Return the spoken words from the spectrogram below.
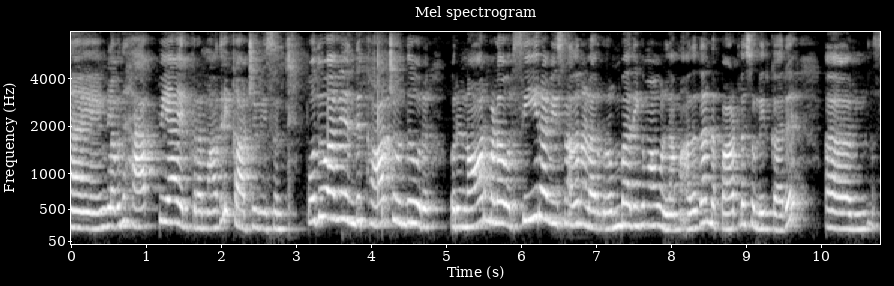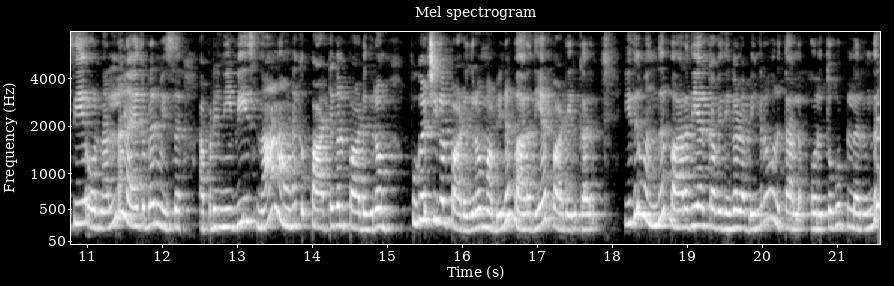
நான் எங்களை வந்து ஹாப்பியாக இருக்கிற மாதிரி காற்று வீசு. பொதுவாகவே வந்து காற்று வந்து ஒரு ஒரு நார்மலாக ஒரு சீராக வீசினா தான் நல்லாயிருக்கும். ரொம்ப அதிகமாகவும் இல்லாமல் அதை தான் இந்த பாட்டில் சொல்லியிருக்காரு. சி ஒரு நல்ல லயத்துடன் வீசு. அப்படி நீ வீசினா நான் உனக்கு பாட்டுகள் பாடுகிறோம் புகழ்ச்சிகள் பாடுகிறோம் அப்படின்னு பாரதியார் பாடியிருக்காரு. இது வந்து பாரதியார் கவிதைகள் அப்படிங்கிற ஒரு தல ஒரு தொகுப்புல இருந்து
